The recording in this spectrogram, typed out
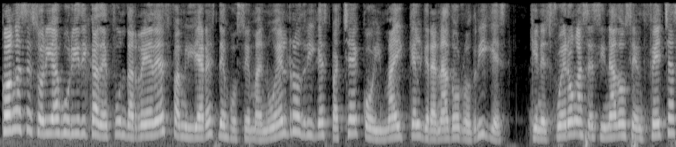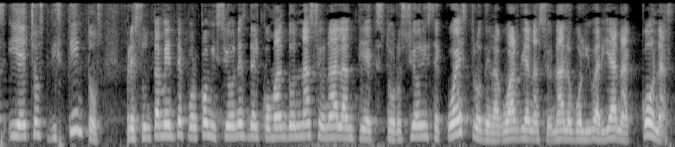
Con asesoría jurídica de Fundaredes, familiares de José Manuel Rodríguez Pacheco y Michael Granado Rodríguez quienes fueron asesinados en fechas y hechos distintos, presuntamente por comisiones del Comando Nacional Antiextorsión y Secuestro de la Guardia Nacional Bolivariana CONAS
